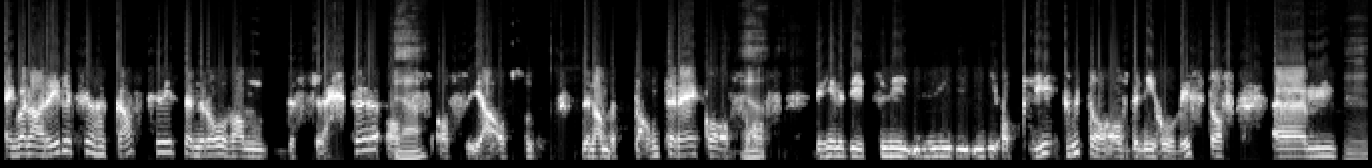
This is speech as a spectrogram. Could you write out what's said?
ik ben al redelijk veel gecast geweest in de rol van de slechte. Of Ja. ja, of, ja, of de ambetanterik. Of, Ja. of degene die het niet, niet, niet oké doet. Of de egoïst. Of, Mhm.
